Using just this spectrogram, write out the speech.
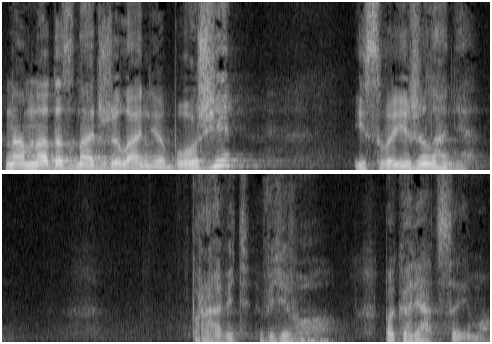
Нам надо знать желания Божьи и свои желания. Править в Его. покоряться Ему.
